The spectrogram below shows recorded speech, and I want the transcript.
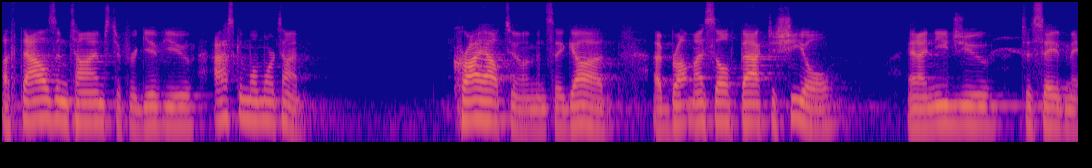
a thousand times to forgive you, ask Him one more time. Cry out to Him and say, God, I've brought myself back to Sheol and I need you to save me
